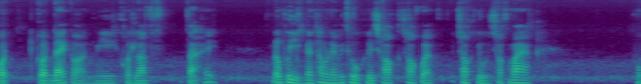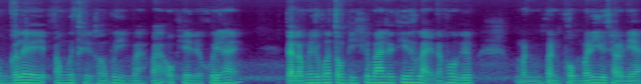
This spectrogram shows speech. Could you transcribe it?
กดกดได้ก่อนมีคนรับสาย แล้วผู้หญิงก็ทำอะไรไม่ถูกคือช็อกช็อกแบบช็อกอยู่ช็อกมาก ผมก็เลยเอามือถือของผู้หญิงมาว่าโอเคเดี๋ยวคุยให้ แต่เราไม่รู้ว่าตรงนี้คือบ้านเลขที่เท่าไหร่นะเพราะคือเหมือนเหมือนผมไม่ได้อยู่แถวเนี้ย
